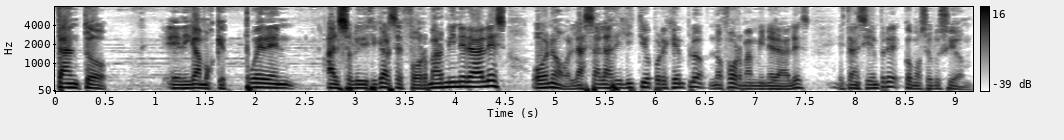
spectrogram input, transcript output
tanto, eh, digamos, que pueden al solidificarse formar minerales o no. Las salas de litio, por ejemplo, no forman minerales, están siempre como solución.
